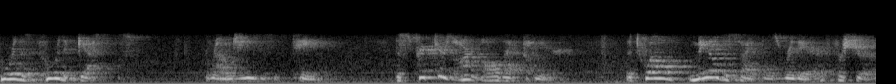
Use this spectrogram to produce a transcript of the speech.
Who were the, who were the guests around Jesus' table? The scriptures aren't all that clear. The twelve male disciples were there, for sure,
